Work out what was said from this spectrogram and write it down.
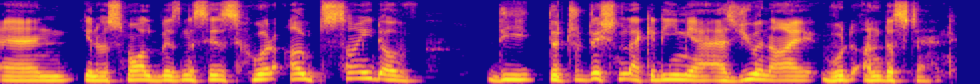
and you know small businesses who are outside of the the traditional academia as you and I would understand.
